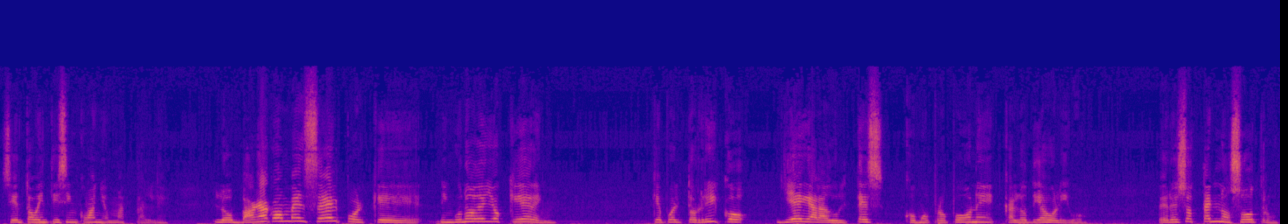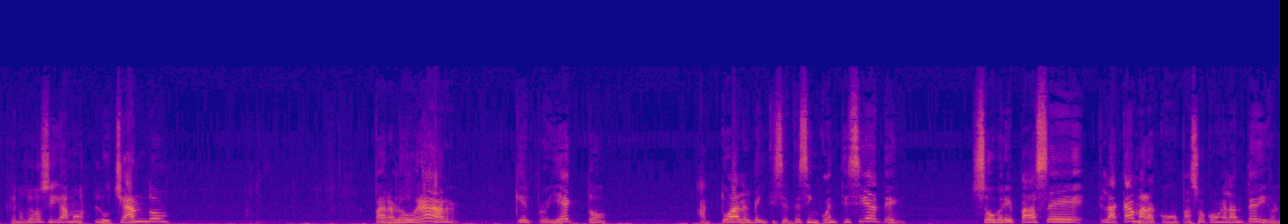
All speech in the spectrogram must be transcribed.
125 años más tarde. Los van a convencer porque ninguno de ellos quieren que Puerto Rico llegue a la adultez como propone Carlos Díaz Olivo. Pero eso está en nosotros, que nosotros sigamos luchando para lograr que el proyecto actual, el 2757, sobrepase la Cámara como pasó con el anterior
